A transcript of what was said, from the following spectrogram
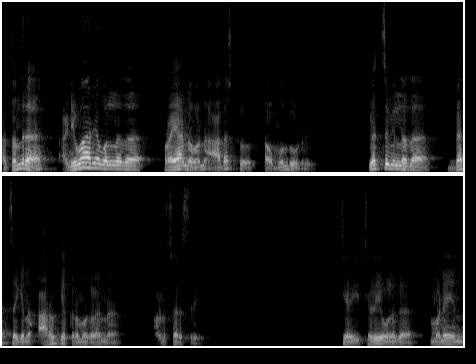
ಅಂತಂದ್ರೆ ಅನಿವಾರ್ಯವಲ್ಲದ ಪ್ರಯಾಣವನ್ನು ಆದಷ್ಟು ತಾವು ಮುಂದೂಡ್ರಿ. ವೆಚ್ಚವಿಲ್ಲದ ಬೆಚ್ಚಗಿನ ಆರೋಗ್ಯ ಕ್ರಮಗಳನ್ನು ಅನುಸರಿಸ್ರಿ. ಚಳಿ ಚಳಿ ಒಳಗೆ ಮನೆಯಿಂದ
